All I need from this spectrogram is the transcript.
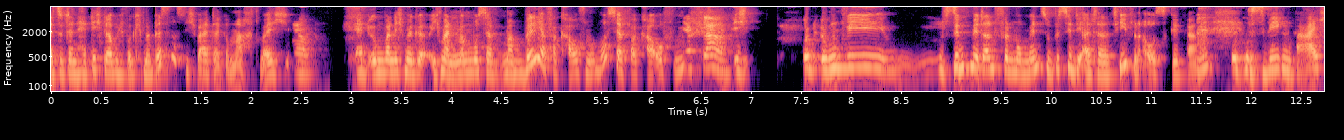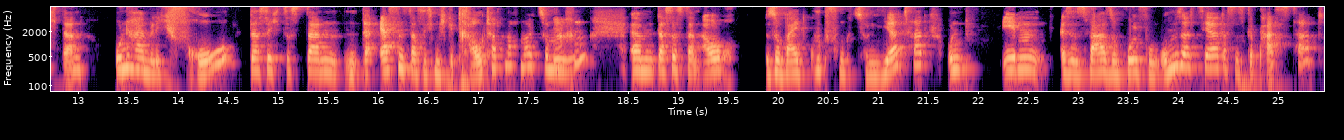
also dann hätte ich, glaube ich, wirklich mein Business nicht weitergemacht, weil ich ja. hätte irgendwann nicht mehr, ich meine, man muss ja, man will ja verkaufen, man muss ja verkaufen. Ja, klar. Ich, und irgendwie sind mir dann für einen Moment so ein bisschen die Alternativen ausgegangen. Deswegen war ich dann unheimlich froh, dass ich das dann, erstens, dass ich mich getraut habe, nochmal zu mhm. machen, mhm. ähm, dass es dann auch soweit gut funktioniert hat und eben, also es war sowohl vom Umsatz her, dass es gepasst hat,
